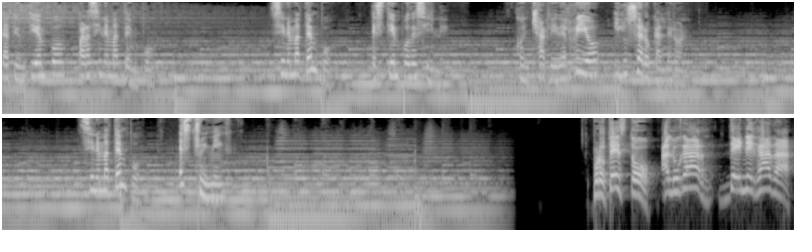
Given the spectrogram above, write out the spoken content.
Date un tiempo para Cinematempo. Cinematempo es tiempo de cine. Con Charlie del Río y Lucero Calderón. Cinematempo, streaming. Protesto, al lugar, denegada.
